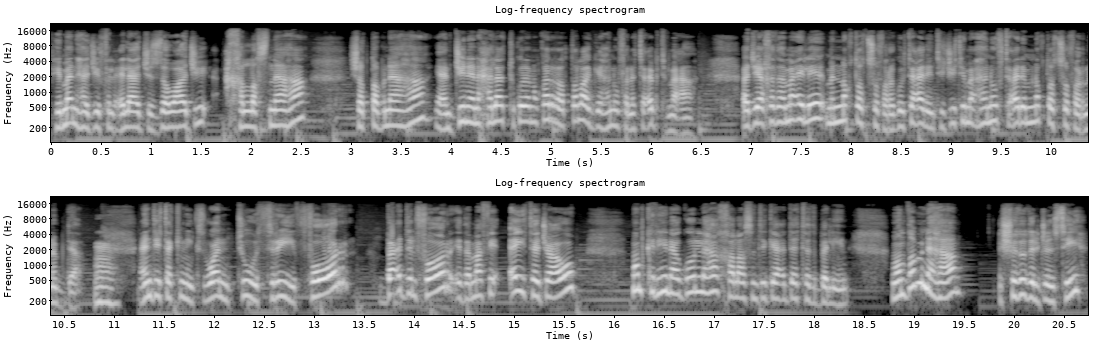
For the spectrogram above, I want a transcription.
في منهجي في العلاج الزواجي خلصناها شطبناها. يعني تجيني أنا حالات تقول أنا مقرر الطلاق يا هنوف أنا تعبت معاه. أجي أخذها معي ليه؟ من نقطة صفر. أقول تعالي أنت جيتي مع هنوف تعالي من نقطة صفر نبدأ. مم. عندي techniques 1 2 3 4 بعد ال four إذا ما في أي تجاوب ممكن هنا أقول لها خلاص أنت قاعدة تذبلين. من ضمنها الشذوذ الجنسي.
